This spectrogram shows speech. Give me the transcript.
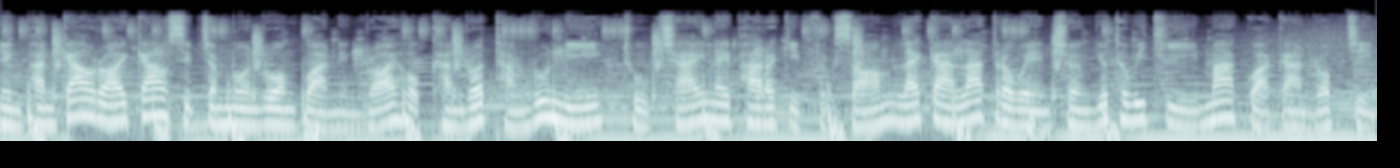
1990 จำนวนรวมกว่า 106 คันรถถังรุ่นนี้ถูกใช้ในภารกิจฝึกซ้อม และการลาดตระเวนเชิงยุทธวิธีมากกว่าการรบจริง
